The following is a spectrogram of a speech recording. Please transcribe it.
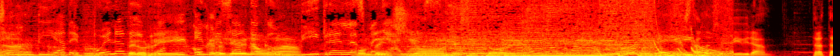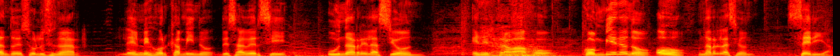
Lleva un día de buena vibra. Pero rico que lo lleven a una Vibra en las mañanas. convenciones y todo. Estamos en Vibra tratando de solucionar el mejor camino de saber si una relación en el trabajo conviene o no. Ojo, una relación seria.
